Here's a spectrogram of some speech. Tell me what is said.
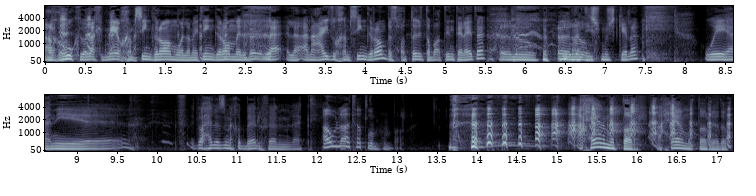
أغروك يقول لك 150 جرام ولا 200 جرام. لا لا أنا عايزه 50 جرام بس حط لي طبقتين ثلاثة حلو ما حلو. عنديش مشكلة. ويعني آه، الواحد لازم ياخد باله فعلا من الأكل. أو لا تطلب من برا أحيانا مضطر أحيانا مضطر يا دكتور.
